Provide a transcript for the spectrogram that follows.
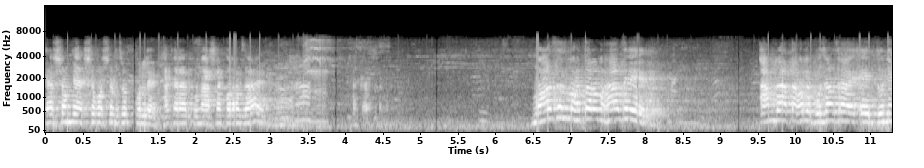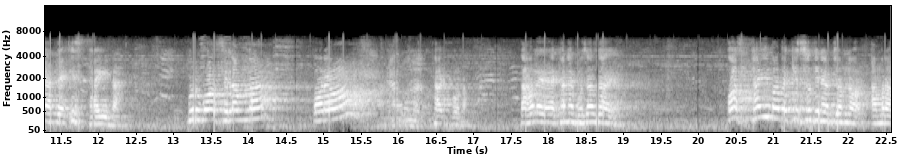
এর সঙ্গে একশো বছর যোগ করলে থাকার আর কোনো আশা করা যায়? থাকার আশা। নেই। আমরা তাহলে বোঝা যায় এই দুনিয়াতে স্থায়ী না। পূর্ব ছিলাম না পরেও থাকব না। তাহলে এখানে বোঝা যায় অস্থায়ীভাবে কিছুদিনের জন্য আমরা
